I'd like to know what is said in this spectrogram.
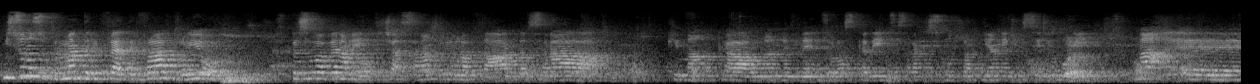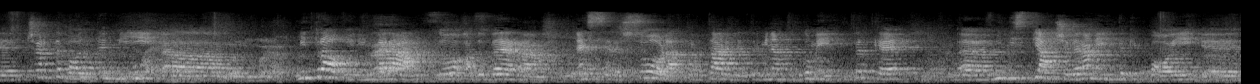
mi sono soffermata a riflettere, fra l'altro io pensavo veramente, cioè sarà anche un'ora tarda, sarà che manca un anno e mezzo la scadenza, sarà che sono tanti anni che sei qui, ma eh, certe volte mi, eh, mi, trovo in imbarazzo a dover essere sola a trattare determinati argomenti perché eh, mi dispiace veramente che poi eh,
